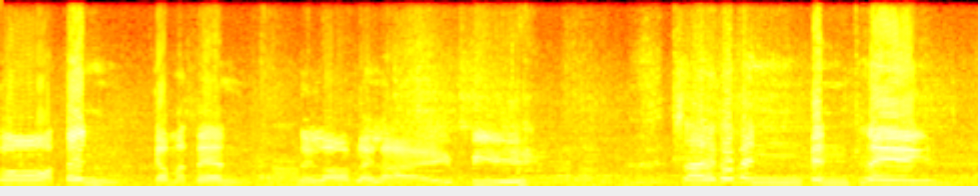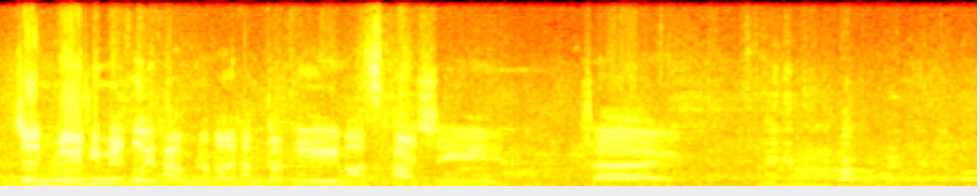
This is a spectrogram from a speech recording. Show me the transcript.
ก็เต้นกลับมาเต้นในรอบหลาย ๆ ปี ใช่แล้วก็เป็นเป็นเพลงเจนเรที่ไม่เคยทำนะคะทำกับพี่ Not s p a c h y ใช่ เพลงนี้มันมีความโดดเด่นยังไงครับ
